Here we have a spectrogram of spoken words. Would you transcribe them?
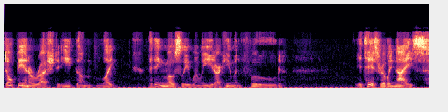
don't be in a rush to eat them. Like I think mostly when we eat our human food, it tastes really nice.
